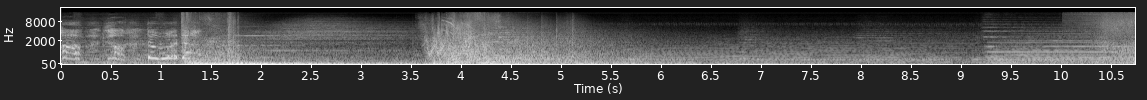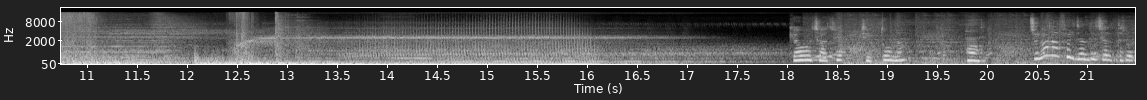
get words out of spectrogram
हाँ हाँ तब हुआ था। क्या हुआ चाची? ठीक तो ना? हाँ। चलो ना फिर जल्दी चलते। हैं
